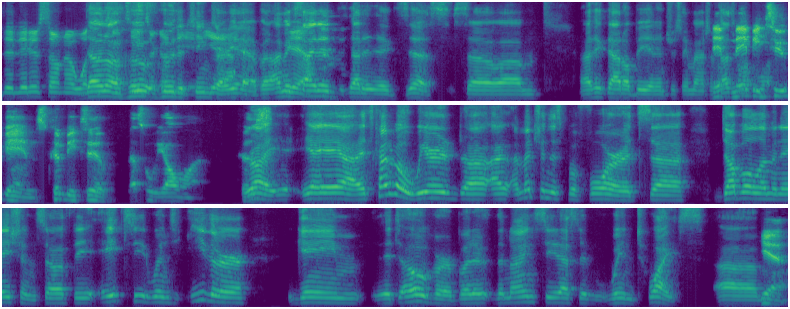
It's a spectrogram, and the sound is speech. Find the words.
they just don't know what. Don't know who who the teams yeah. are. Yeah, but I'm excited yeah. that it exists. So um, I think that'll be an interesting matchup. It may be two games, could be two. That's what we all want. Right? Yeah, yeah, yeah. It's kind of a weird. Uh, I, I, mentioned this before. It's uh, double elimination. So if the eight seed wins either game, it's over. But the nine seed has to win twice. Um, yeah.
